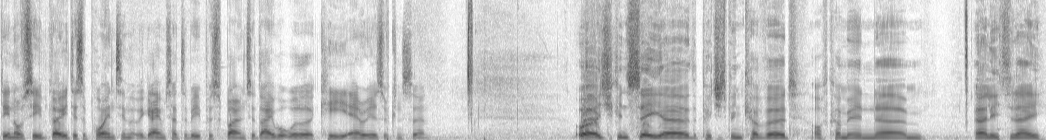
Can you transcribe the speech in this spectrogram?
Dean, obviously very disappointing that the games had to be postponed today. What were the key areas of concern? Well, as you can see, uh, the pitch has been covered. I've come in um, early today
